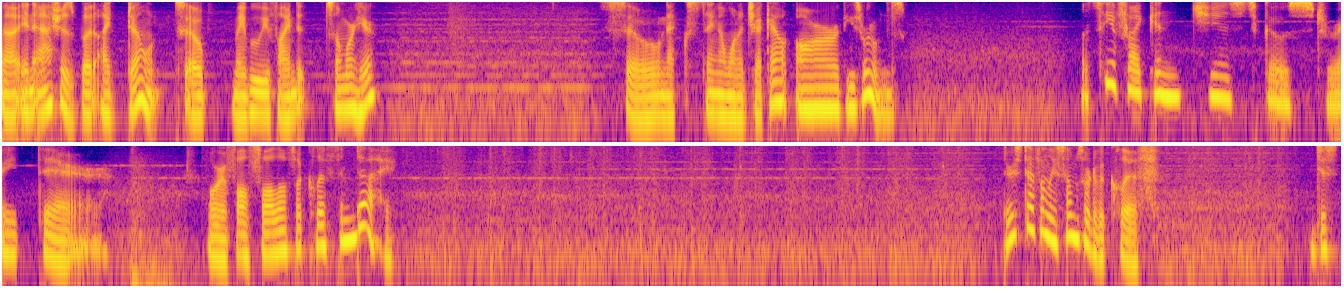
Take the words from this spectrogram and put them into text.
uh, in ashes, but I don't, so maybe we find it somewhere here. So, next thing I want to check out are these runes. Let's see if I can just go straight there. Or if I'll fall off a cliff and die. There's definitely some sort of a cliff. Just...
